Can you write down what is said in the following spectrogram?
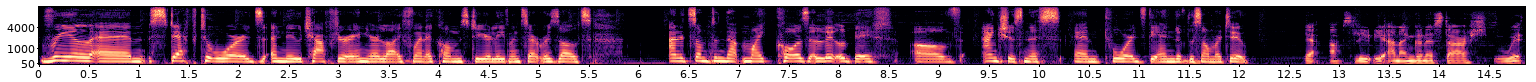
real um, step towards a new chapter in your life when it comes to your leaving cert results. And it's something that might cause a little bit of anxiousness um, towards the end of the summer, too. Yeah, absolutely. And I'm going to start with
